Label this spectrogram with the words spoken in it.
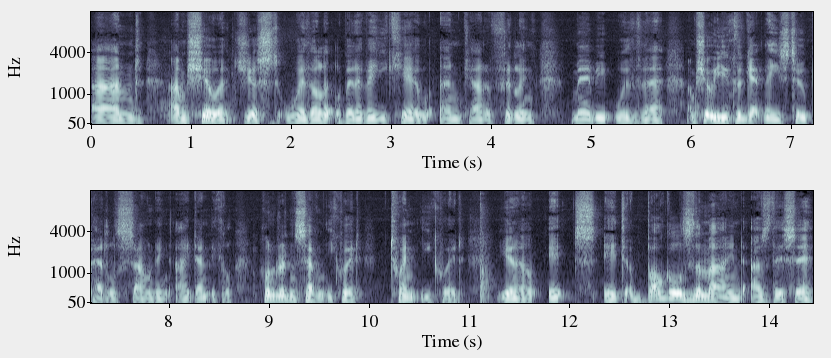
and I'm sure just with a little bit of EQ and kind of fiddling maybe with, uh, I'm sure you could get these two pedals sounding identical. 170 quid, 20 quid. You know, it's it boggles the mind, as they say.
